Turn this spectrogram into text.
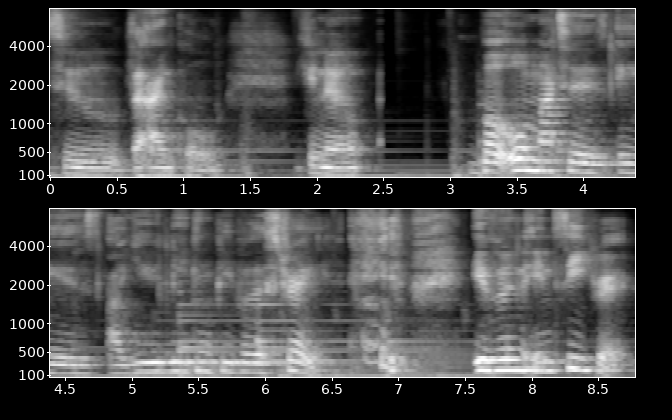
to the ankle, you know. But all matters is are you leading people astray, even in secret?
